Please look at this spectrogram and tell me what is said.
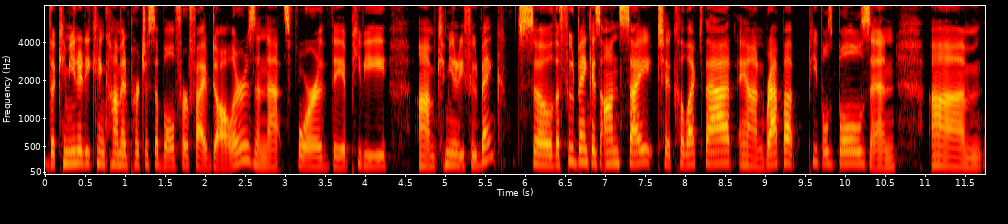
the community can come and purchase a bowl for five dollars, and that's for the PV um, Community Food Bank. So the food bank is on site to collect that and wrap up people's bowls. And um,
